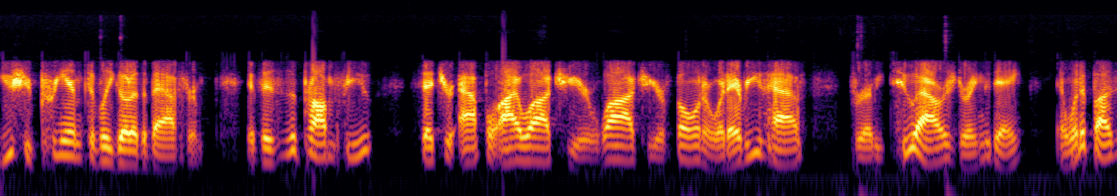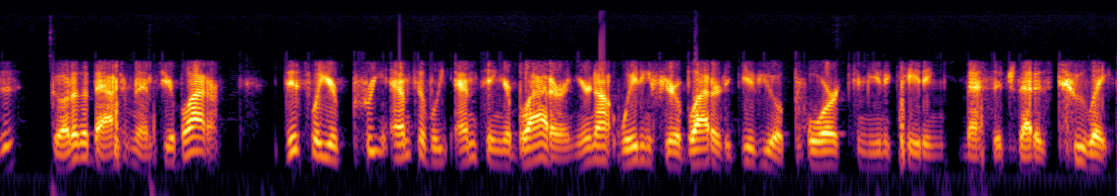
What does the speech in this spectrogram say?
you should preemptively go to the bathroom. If this is a problem for you, set your Apple iWatch or your watch or your phone or whatever you have for every two hours during the day, and when it buzzes, go to the bathroom and empty your bladder. This way, you're preemptively emptying your bladder, and you're not waiting for your bladder to give you a poor communicating message that is too late.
